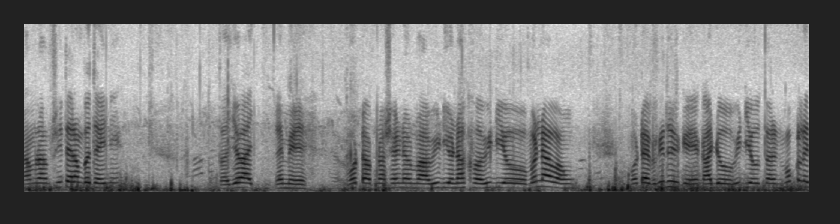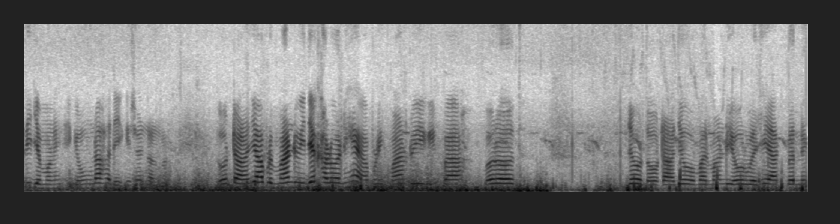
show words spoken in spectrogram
રામ રામ સીતારામ બધાયને. તો જો આજ તમે મોટા ચેનલમાં વીડિયો નાખવા વીડિયો બનાવવા હું. મોટાએ કીધું કે એક આડો વીડિયો ઉતારીને મોકલી દીજે મને. કે હું નાખા દઈ કે ચેનલમાં તો અટાણ હજી આપણે માંડવી દેખાડવાની હે, આપણી માંડવી ગીપા બરદ. જો તો અટાણ જો અમારી માંડવી ઓરવે છે અકબરને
